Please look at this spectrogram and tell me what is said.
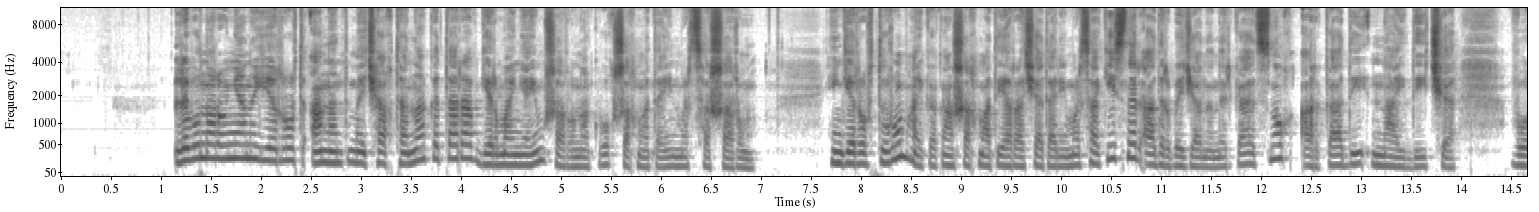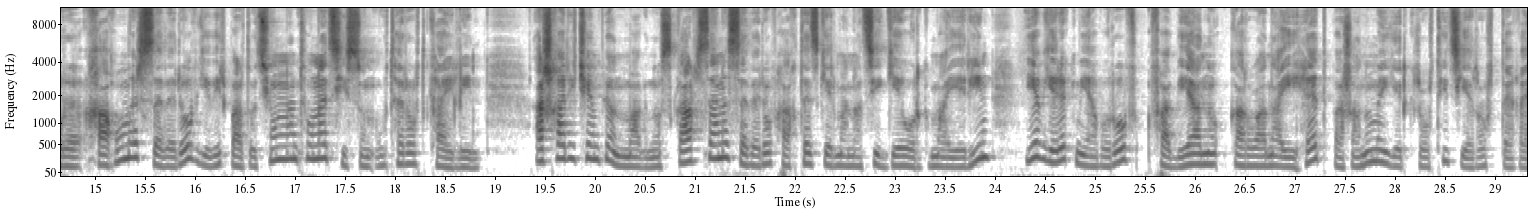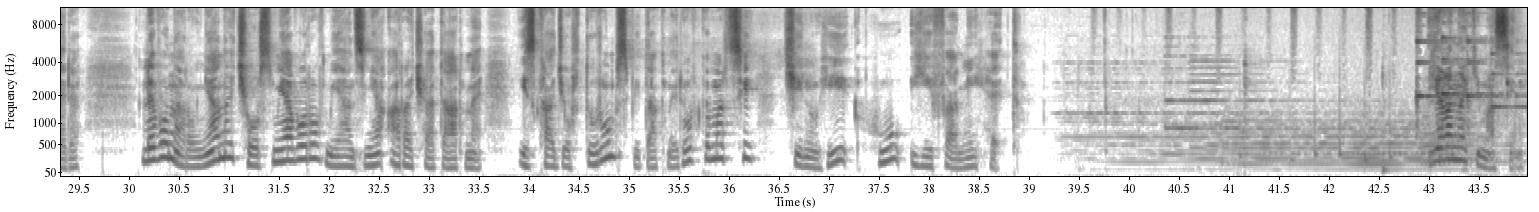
Լևոն Արոնյանը երրորդ անընդ մեջ հաղթանակը տարավ Գերմանիայում շարունակվող շախմատային մրցաշարում։ 5-րդ տուրում հայկական շախմատի առաջատարի մրցակիցն էր Ադրբեջանը ներկայացնող Արկադի Նայդիչը, որը խաղում էր սևերով եւ իր պարտությունն ընդունեց 58-րդ քայլին։ Աշխարհի չեմպիոն Մագնուս Կարսենը սևերով հաղթեց գերմանացի Գեորգ Մայերին եւ 3 միավորով Ֆաբիանո Կարուանայի հետ բաժանում է երկրորդից երրորդ տեղերը։ Լևոն Արոնյանը 4 միավորով միանձնյա առաջատարն է, իսկ հաջորդ տուրում սպիտակներով կմրցի Չինուհի Հու Յիֆանի հետ։ Եղանակի մասին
